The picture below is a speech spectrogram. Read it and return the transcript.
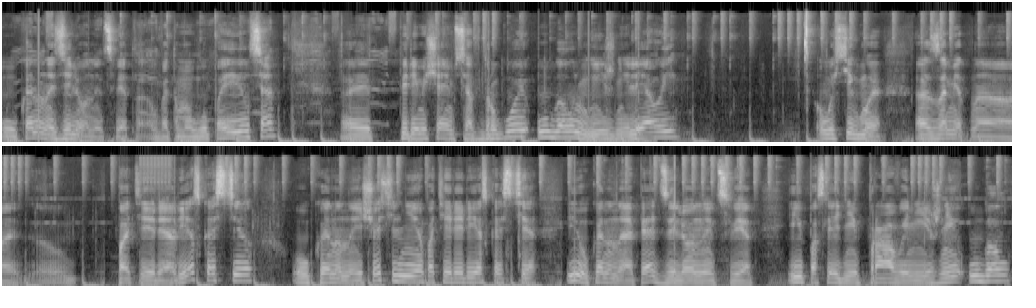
у Canon зеленый цвет в этом углу появился. Э, Перемещаемся в другой угол, нижний левый. У Сигмы э, заметна э, потеря резкости, у Canon еще сильнее потеря резкости, и у Canon опять зеленый цвет. И последний правый нижний угол.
